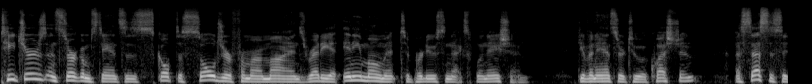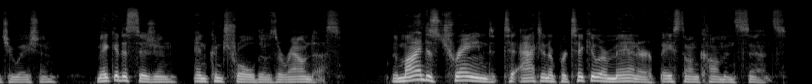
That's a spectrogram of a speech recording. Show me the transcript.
Teachers and circumstances sculpt a soldier from our minds ready at any moment to produce an explanation, give an answer to a question, assess a situation, make a decision, and control those around us. The mind is trained to act in a particular manner based on common sense.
